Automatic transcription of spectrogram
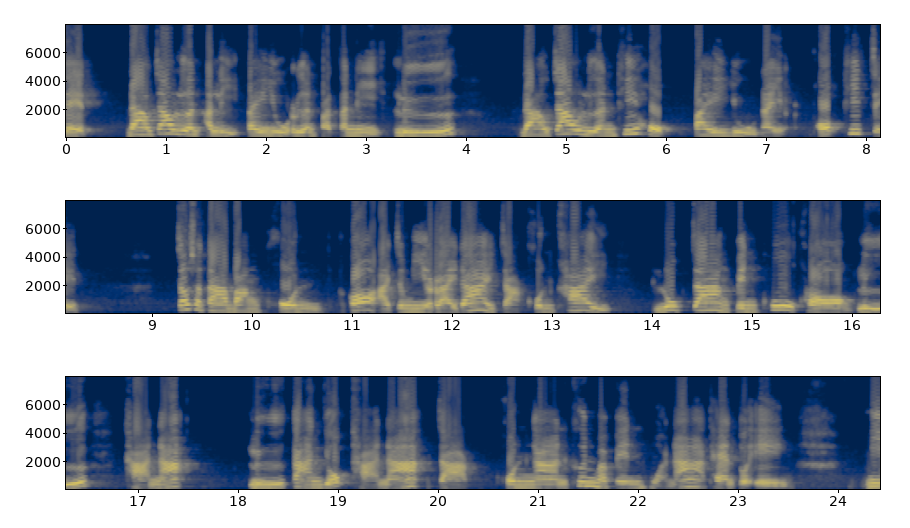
7. ดาวเจ้าเรือนอลิไปอยู่เรือนปัตตนิหรือดาวเจ้าเรือนที่ 6 ไปอยู่ในภพที่ 7 จ้าชะตาบางคนก็อาจจะมีรายได้จากคนไข้ ลูกจ้างเป็นคู่ครองหรือฐานะ หรือการยกฐานะจากคนงานขึ้นมาเป็นหัวหน้าแทนตัวเอง มี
